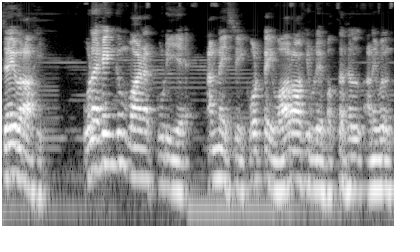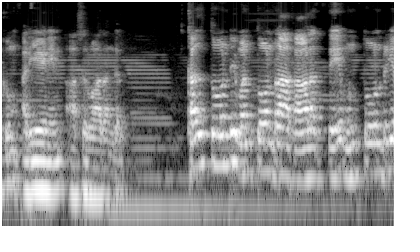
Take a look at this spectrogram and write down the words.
ஜெயவராகி உலகெங்கும் வாழக்கூடிய அன்னை ஸ்ரீ கோட்டை வாராகியுடைய பக்தர்கள் அனைவருக்கும் அரியேனின் ஆசிர்வாதங்கள். கல் தோன்றி மண் தோன்றா காலத்தே முன் தோன்றிய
